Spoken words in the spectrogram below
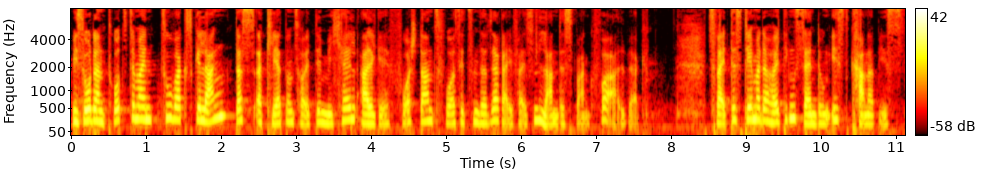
Wieso dann trotzdem ein Zuwachs gelang, das erklärt uns heute Michael Alge, Vorstandsvorsitzender der Raiffeisen Landesbank Vorarlberg. Zweites Thema der heutigen Sendung ist Cannabis.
